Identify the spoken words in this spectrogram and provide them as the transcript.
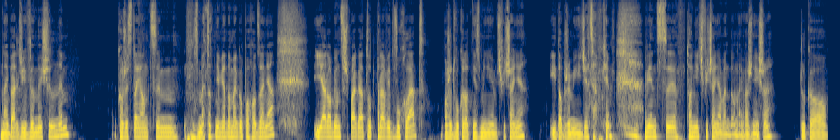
najbardziej wymyślnym, korzystającym z metod niewiadomego pochodzenia. Ja robiąc szpagat od prawie dwóch lat, może dwukrotnie zmieniłem ćwiczenie i dobrze mi idzie całkiem, więc y, to nie ćwiczenia będą najważniejsze, tylko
